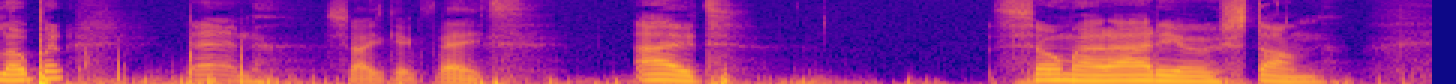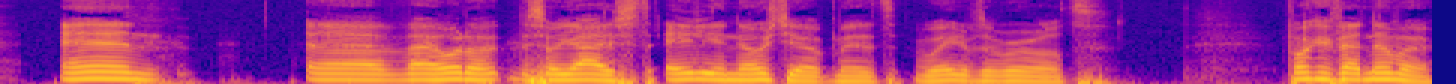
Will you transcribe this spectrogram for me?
En Sidekick uit Soma Radio Stam. En eh, wij hoorden zojuist Alien Nose Job met Weight of the World. Fucking vet nummer.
